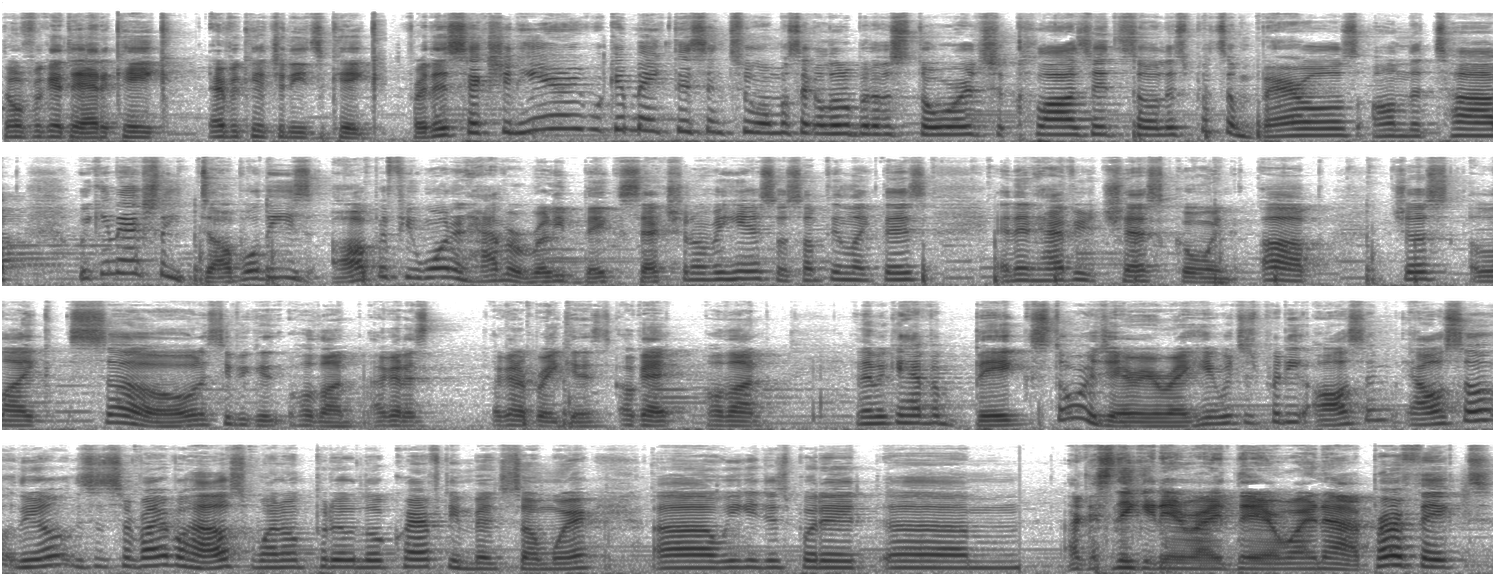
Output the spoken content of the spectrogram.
Don't forget to add a cake. Every kitchen needs a cake. For this section here, we can make this into almost like a little bit of a storage closet. So let's put some barrels on the top. We can actually double these up if you want and have a really big section over here here, so something like this, and then have your chest going up, just like so. Let's see if we can, hold on, I gotta, I gotta break this. Okay, hold on. And then we can have a big storage area right here, which is pretty awesome. Also, you know, this is survival house. Why don't put a little crafting bench somewhere? Uh, we can just put it, um, I can sneak it in right there. Why not? Perfect.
